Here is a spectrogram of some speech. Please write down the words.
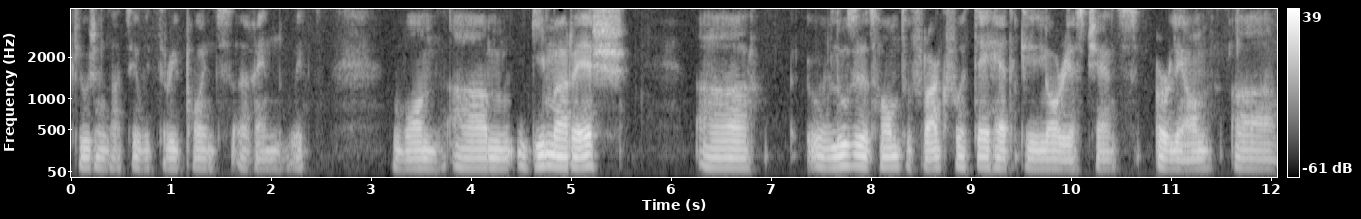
Cluj and Lazio with three points, uh, with one. Um, Guimarães uh, loses at home to Frankfurt. They had a glorious chance early on. Uh,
